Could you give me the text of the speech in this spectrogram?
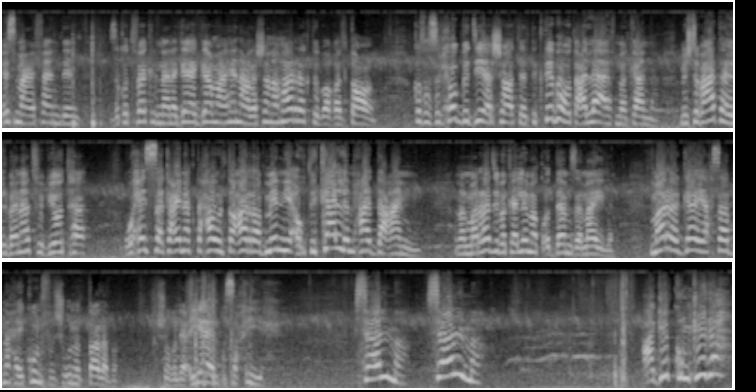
اسمع يا فندم انت إذا كنت فاكر إن أنا جاية الجامعة هنا علشان أهرج تبقى غلطان. قصص الحب دي يا شاطر تكتبها وتعلقها في مكانها. مش تبعتها للبنات في بيوتها؟ وحسك عينك تحاول تقرب مني أو تكلم حد عني. أنا المرة دي بكلمك قدام زمايلك. المرة الجاية حسابنا هيكون في شؤون الطلبة. شغل عيال بصحيح. سلمى سلمى. عجبكم كده؟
